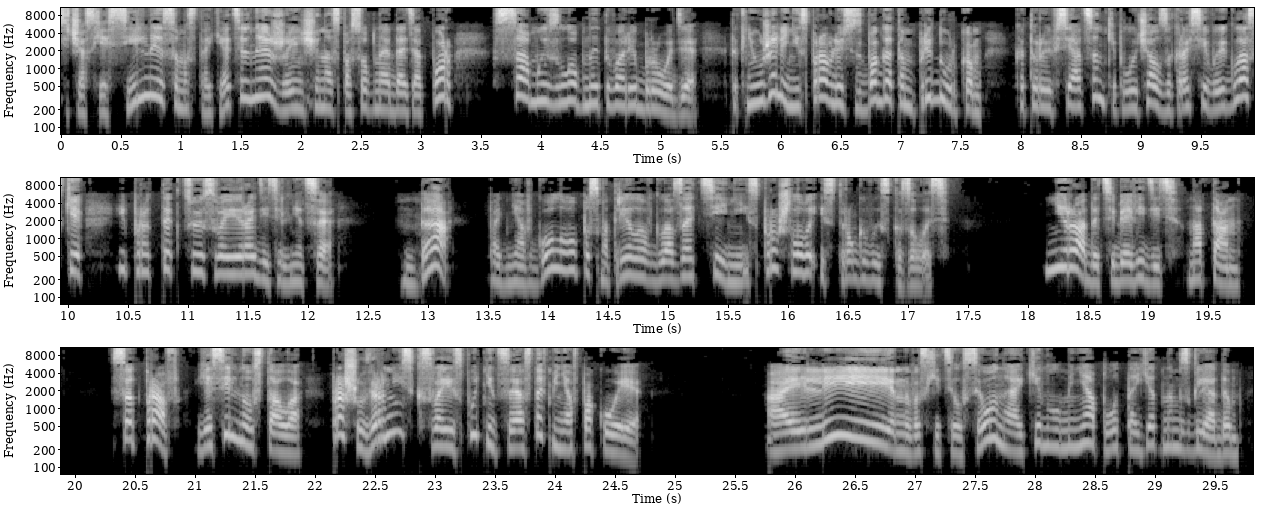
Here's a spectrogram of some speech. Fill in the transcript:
Сейчас я сильная и самостоятельная женщина, способная дать отпор самой злобной твари Броди. Так неужели не справлюсь с богатым придурком, который все оценки получал за красивые глазки и протекцию своей родительницы? Да, подняв голову, посмотрела в глаза тени из прошлого и строго высказалась. «Не рада тебя видеть, Натан. Сад прав, я сильно устала. Прошу, вернись к своей спутнице и оставь меня в покое». «Айлин!» — восхитился он и окинул меня плотоядным взглядом —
